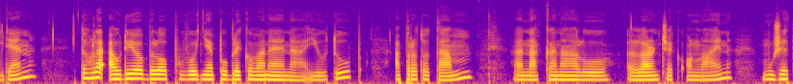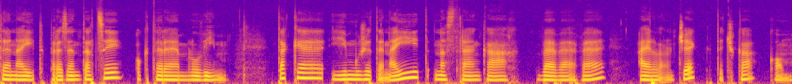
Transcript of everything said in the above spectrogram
den, tohle audio bylo původně publikované na YouTube a proto tam na kanálu LearnCheck Online můžete najít prezentaci, o které mluvím. Také ji můžete najít na stránkách www.ilearncheck.com.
